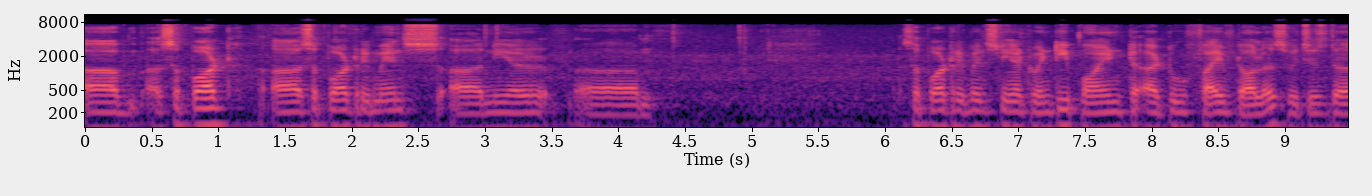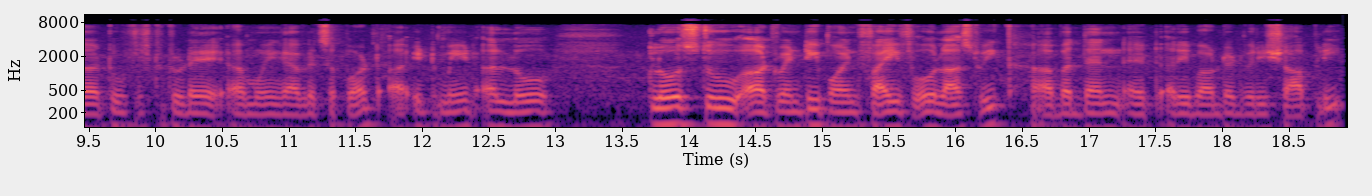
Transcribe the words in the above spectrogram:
um, support uh, support remains uh, near um, support remains near 20.25 dollars which is the 250 today uh, moving average support. Uh, it made a low close to uh, 20.50 last week uh, but then it rebounded very sharply.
